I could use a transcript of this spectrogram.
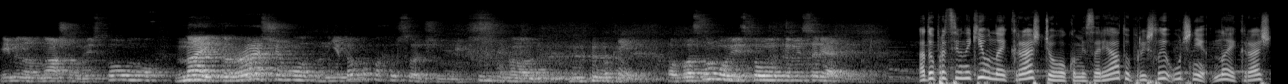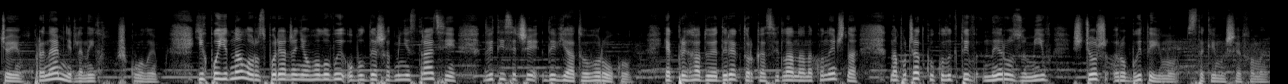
Іменно в нашому військовому найкращому, не тільки по Херсонщині, а обласному військовому комісаріаті. А до працівників найкращого комісаріату прийшли учні найкращої, принаймні для них, школи. Їх поєднало розпорядження голови облдержадміністрації 2009 року. Як пригадує директорка Світлана Наконечна, на початку колектив не розумів, що ж робити йому з такими шефами.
